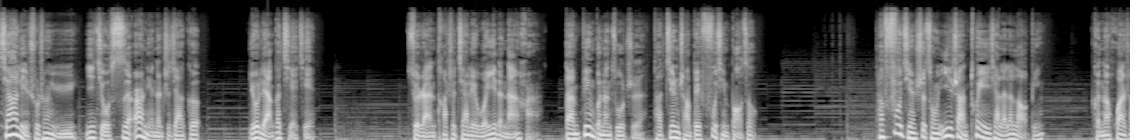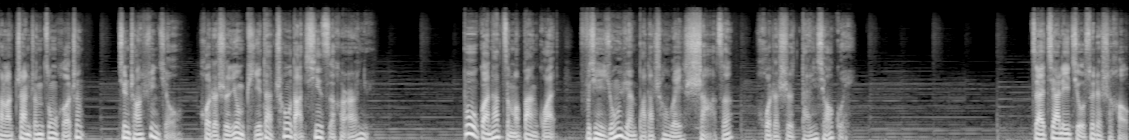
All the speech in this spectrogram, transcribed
家里出生于1942年的芝加哥，有两个姐姐。虽然他是家里唯一的男孩，但并不能阻止他经常被父亲暴揍。他父亲是从一战退役下来的老兵。可能患上了战争综合症，经常酗酒，或者是用皮带抽打妻子和儿女。不管他怎么扮乖，父亲永远把他称为傻子或者是胆小鬼。在家里九岁的时候，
